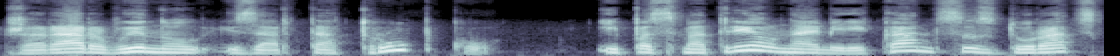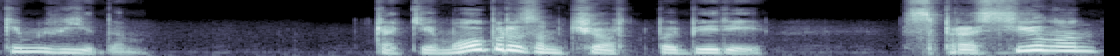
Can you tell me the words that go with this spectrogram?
Жерар вынул изо рта трубку и посмотрел на американца с дурацким видом. — Каким образом, черт побери? — спросил он,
